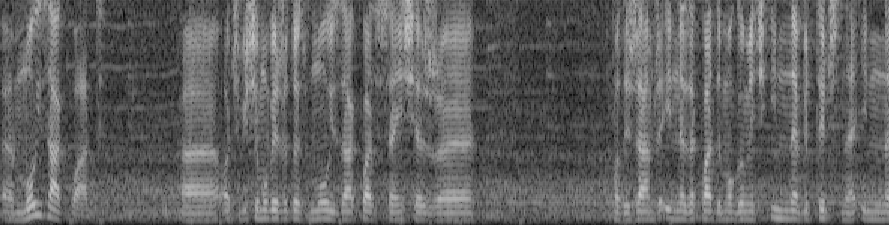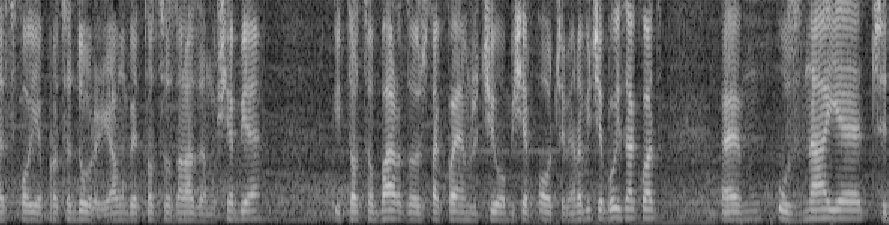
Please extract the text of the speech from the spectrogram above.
e, mój zakład oczywiście mówię, że to jest mój zakład w sensie, że podejrzewam, że inne zakłady mogą mieć inne wytyczne, inne swoje procedury. Ja mówię to, co znalazłem u siebie i to, co bardzo, że tak powiem, rzuciło mi się w oczy. Mianowicie mój zakład um, uznaje, czy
